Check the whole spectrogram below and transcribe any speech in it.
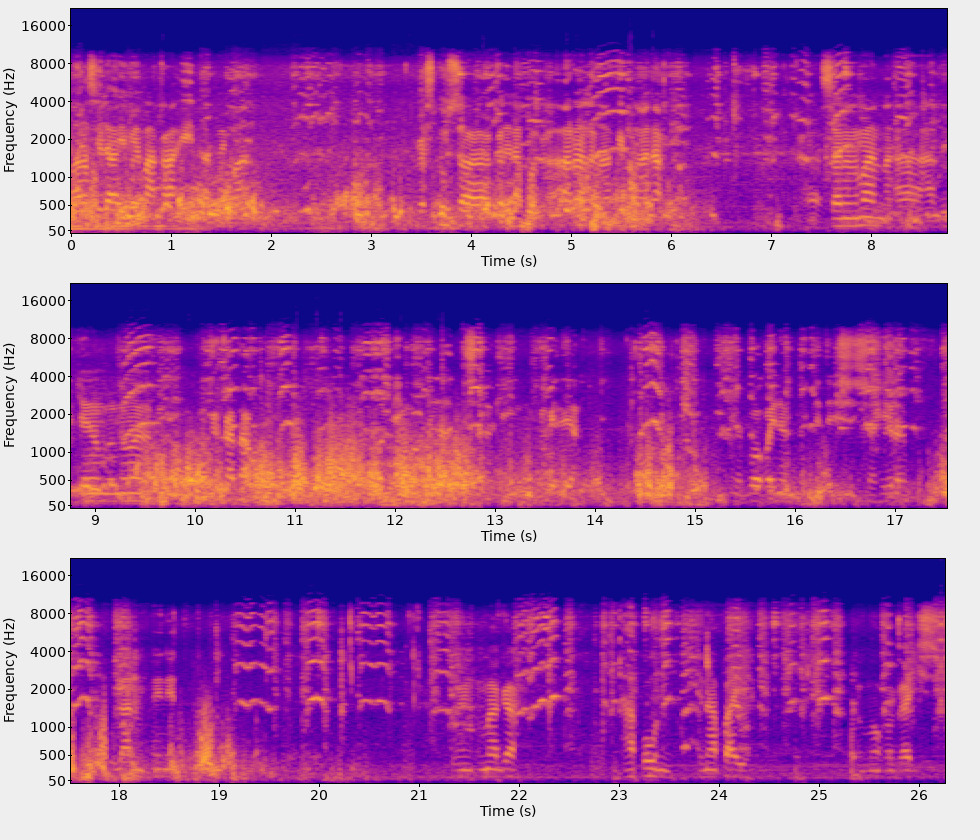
para sila ay may makain at may ma sa kanilang pag-aaral ng aking mga anak. Ah, sana naman uh, bigyan mo naman pagkakataon lahat sa aking pamilya Nabo ako'y nagtitiis sa hirap. Ulan, init. Tuwing umaga hapon, tinapay. Morning guys.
